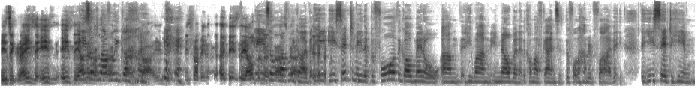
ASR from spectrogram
He's a crazy. He's he's the he's a lovely guy. guy. He's, yeah. he's, probably he's the ultimate. He's a nice lovely guy. guy. But he, he said to me that before the gold medal um, that he won in Melbourne at the Commonwealth Games before the hundred fly that, that you said to him.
